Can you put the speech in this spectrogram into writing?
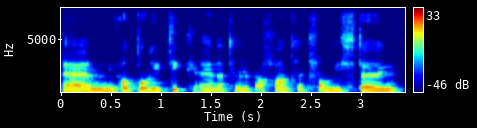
Um, ook politiek uh, natuurlijk afhankelijk van die steun,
